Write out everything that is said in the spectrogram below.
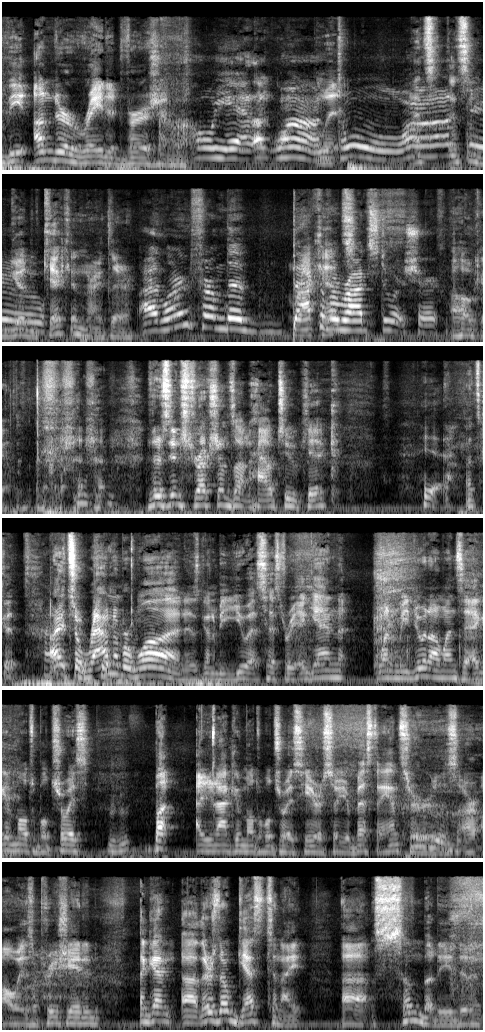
the underrated version. Oh yeah, like one, Wait, two, one, That's that's some two. good kicking right there. I learned from the back of a Rod Stewart shirt. Oh, okay. There's instructions on how to kick. Yeah. That's good. All right, so round number one is going to be U.S. history. Again, when we do it on Wednesday, I give multiple choice, but I do not give multiple choice here, so your best answers are always appreciated. Again, uh, there's no guest tonight. Uh, somebody didn't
